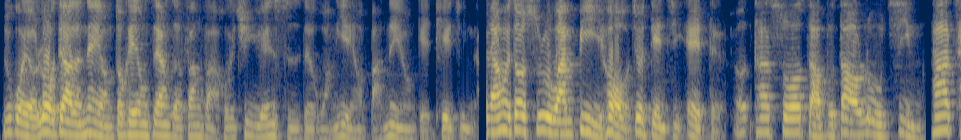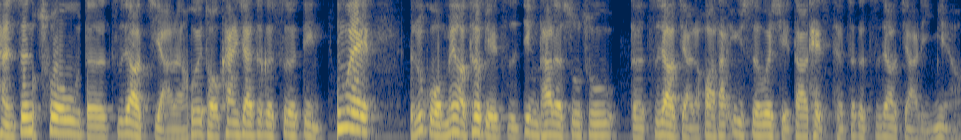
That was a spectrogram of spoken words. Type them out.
如果有漏掉的内容，都可以用这样子的方法回去原始的网页哦，把内容给贴进来。两位都输入完毕以后，就点击 Add。哦，他说找不到路径，他产生错误的资料夹了。回头看一下这个设定，因为。如果没有特别指定它的输出的资料夹的话，它预设会写到 test 这个资料夹里面啊。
